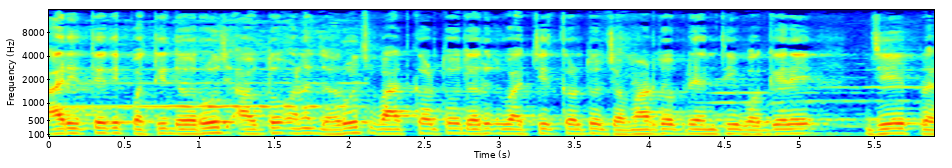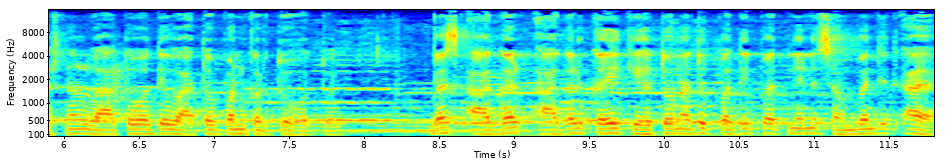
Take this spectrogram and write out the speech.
આ રીતે તે પતિ દરરોજ આવતો અને દરરોજ વાત કરતો, દરરોજ વાતચીત કરતો, જમાડતો પ્રેમથી વગેરે જે પર્સનલ વાતો હતી વાતો પણ કરતો હતો. બસ આગળ આગળ કંઈ કહેતો નહોતો પતિ પત્નીને સંબંધિત આ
